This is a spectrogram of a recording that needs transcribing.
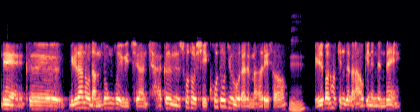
네, 그 밀라노 남동부에 위치한 작은 소도시 코도뉴라는 마을에서 예. 1번 확진자가 나오긴 했는데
